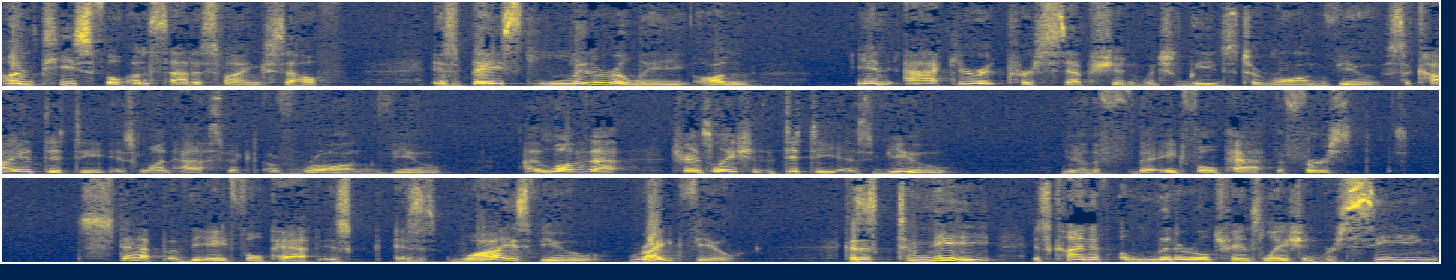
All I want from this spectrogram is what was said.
unpeaceful, unsatisfying self is based literally on inaccurate perception which leads to wrong view. Sakkaya ditthi is one aspect of wrong view. I love that translation of Ditthi as view. You know, the, the Eightfold Path, the first step of the Eightfold Path is, is wise view, right view. Because to me, it's kind of a literal translation. We're seeing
